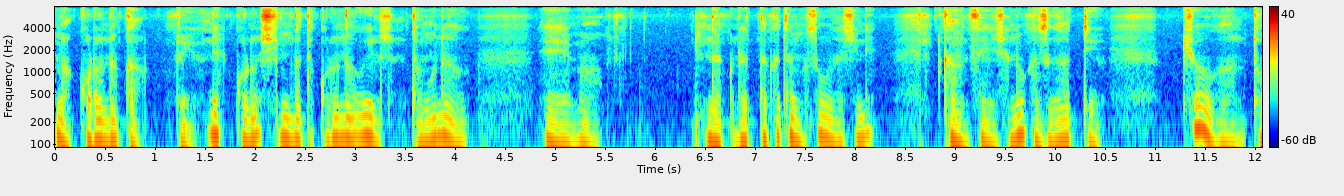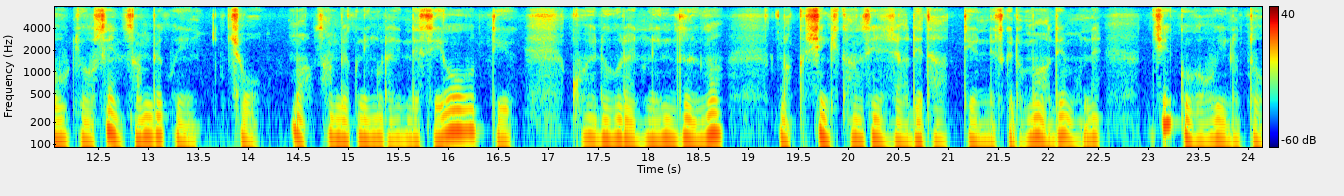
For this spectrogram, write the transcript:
まあコロナ禍というね、この新型コロナウイルスに伴う、えー、まあ、亡くなった方もそうだしね、感染者の数がっていう、今日が東京1300人超まあ、300人ぐらいですよっていう、超えるぐらいの人数が、まあ、新規感染者が出たっていうんですけど、まあでもね、人口が多いのと、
